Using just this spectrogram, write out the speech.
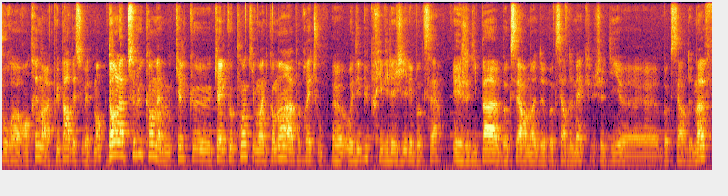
pour euh, rentrer dans la plupart des sous-vêtements. Dans l'absolu quand même, quelques, quelques points qui vont être communs à à peu près tout. Euh, au début, privilégier les boxers. Et je dis pas boxer en mode boxer de mec, je dis euh, boxer de meuf.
